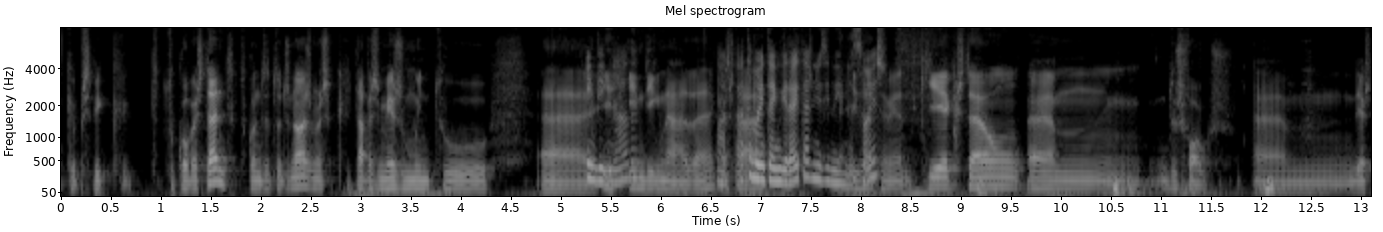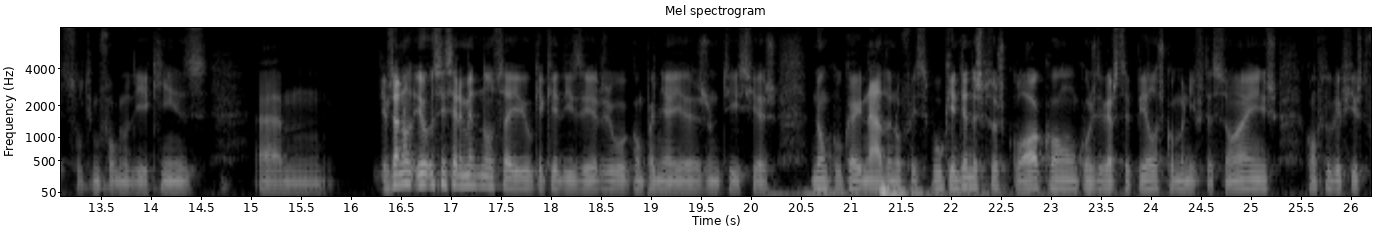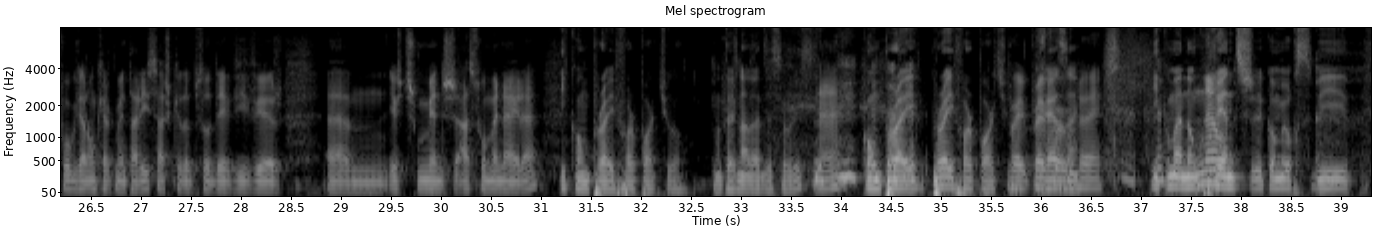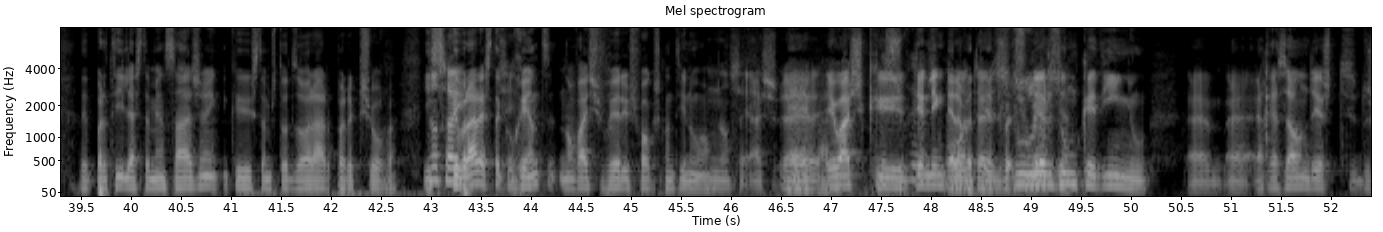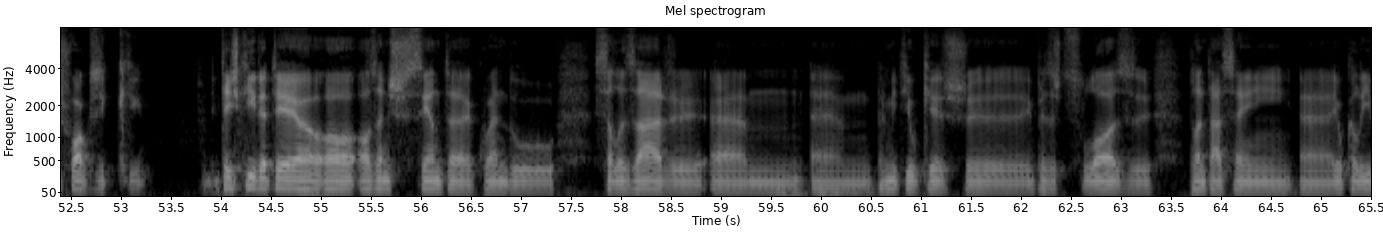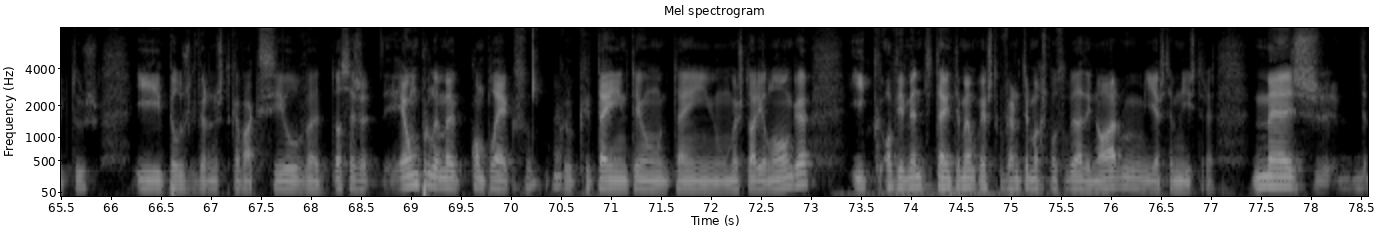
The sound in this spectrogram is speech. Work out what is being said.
que eu percebi que te tocou bastante, que tocou-nos a todos nós, mas que estavas mesmo muito ah, Indignada. indignada. Lá está, também tenho direito às minhas indignações. Exatamente. Que é a questão hum, dos fogos. Hum, deste último fogo no dia 15. Hum, eu já não, eu sinceramente não sei o que é que é dizer. Eu acompanhei as notícias, não coloquei nada no Facebook. Entendo as pessoas que colocam com os diversos apelos, com manifestações, com fotografias de fogo. Já não quero comentar isso. Acho que cada pessoa deve viver hum, estes momentos à sua maneira. E com Pray for Portugal. Não tens nada a dizer sobre isso? Hã? Com Pray, Pray for Portugal. Pray- pray for- Rezem. pray. E que mandam Não. correntes, como eu recebi, eh, partilha esta mensagem que estamos todos a orar para que chova. E Não se sei. quebrar esta Sim. corrente, não vai chover e os fogos continuam. Não sei, acho. É, eh, eu acho que, tendo em conta, bater-lhe. se tu leres um bocadinho ah, a, a razão deste, dos fogos e que tens que ir até ao- aos anos 60, quando Salazar ahm, ahm, permitiu que as eh, empresas de celulose plantassem ah, eucaliptos e pelos governos de Cavaco Silva, ou seja, é um problema complexo que, que tem, tem, um- tem uma história longa e que obviamente tem também, este governo tem uma responsabilidade enorme e esta ministra, mas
